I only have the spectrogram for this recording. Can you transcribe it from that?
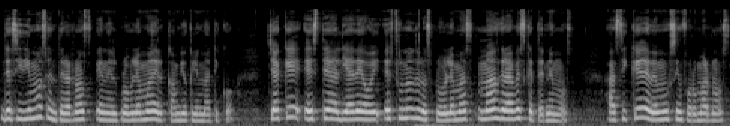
decidimos centrarnos en el problema del cambio climático, ya que este al día de hoy es uno de los problemas más graves que tenemos. Así que debemos informarnos,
